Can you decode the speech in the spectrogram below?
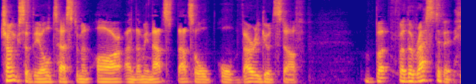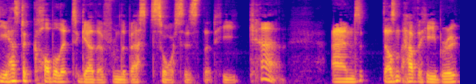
chunks of the Old Testament are, and I mean, that's that's all all very good stuff. But for the rest of it, he has to cobble it together from the best sources that he can, and doesn't have the Hebrew.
